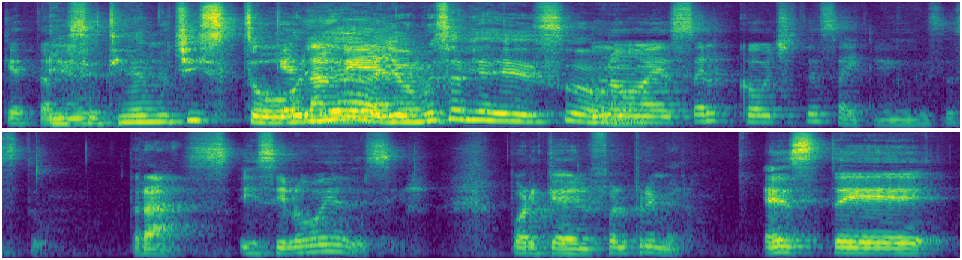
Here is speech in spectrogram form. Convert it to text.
Que también... Ese tiene mucha historia, también- yo no me sabía eso. No, es el coach de cycling, dices tú. Tras. Y sí lo voy a decir. Porque él fue el primero. Este.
